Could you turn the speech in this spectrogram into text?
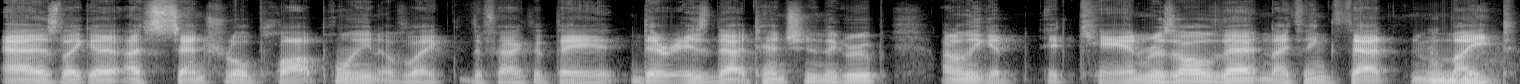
as like a, a central plot point of like the fact that they there is that tension in the group. I don't think it, it can resolve that, and I think that Mhm. might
